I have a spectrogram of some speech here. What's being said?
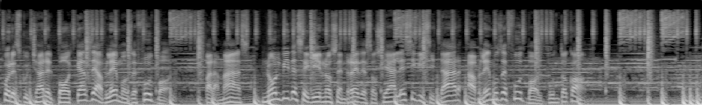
por escuchar el podcast de Hablemos de Fútbol. Para más, no olvides seguirnos en redes sociales y visitar hablemosdefutbol.com.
